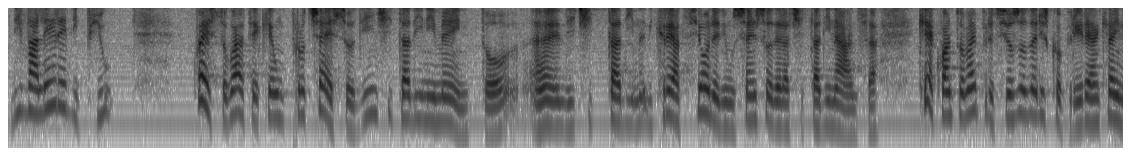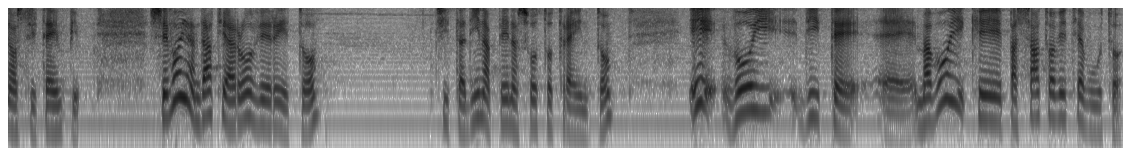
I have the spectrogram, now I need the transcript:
di valere di più questo, guardate, che è un processo di incittadinimento, eh, di, cittadin- di, creazione di un senso della cittadinanza, che è quanto mai prezioso da riscoprire anche ai nostri tempi. Se voi andate a Rovereto, cittadina appena sotto Trento, e voi dite, eh, ma voi che passato avete avuto?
